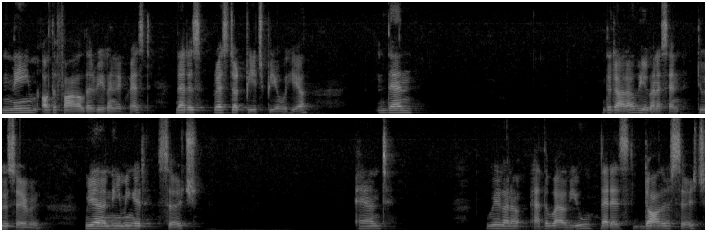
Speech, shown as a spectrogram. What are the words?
Name of the file that we're going to request. That is rest.php over here. Then the data we are going to send to the server we are naming it search. And we're gonna add the value that is dollar search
